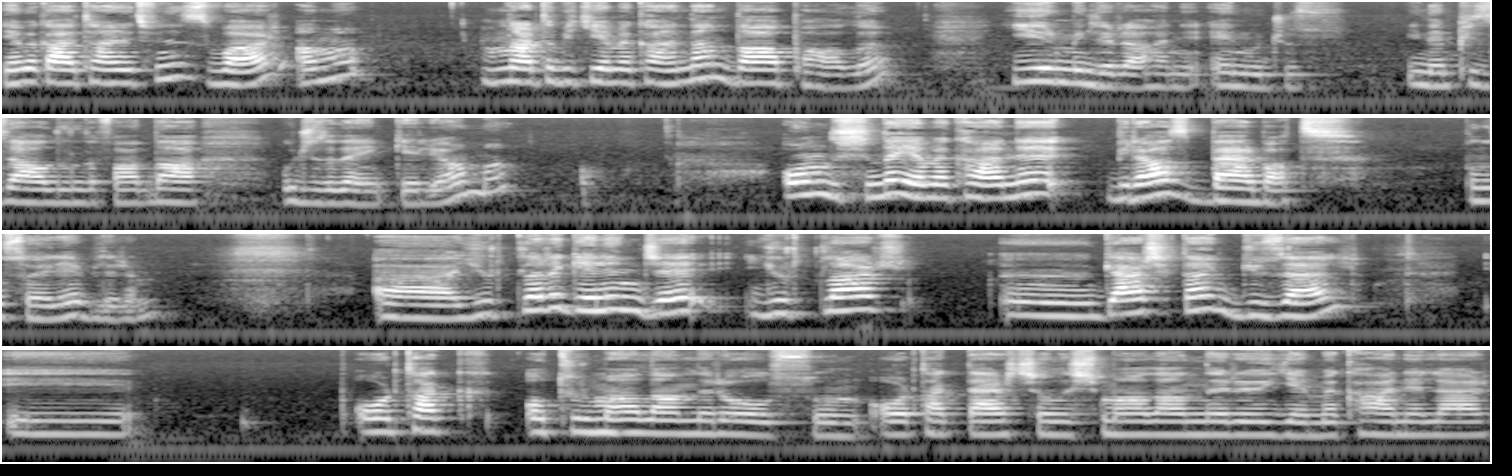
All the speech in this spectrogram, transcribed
yemek alternatifiniz var ama bunlar tabii ki yemekhaneden daha pahalı. 20 lira hani en ucuz. Yine pizza aldığınızda falan daha ucuza denk geliyor ama onun dışında yemekhane biraz berbat. Bunu söyleyebilirim. Ee, yurtlara gelince yurtlar ee, gerçekten güzel. Ee, ortak oturma alanları olsun, ortak ders çalışma alanları, yemekhaneler,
